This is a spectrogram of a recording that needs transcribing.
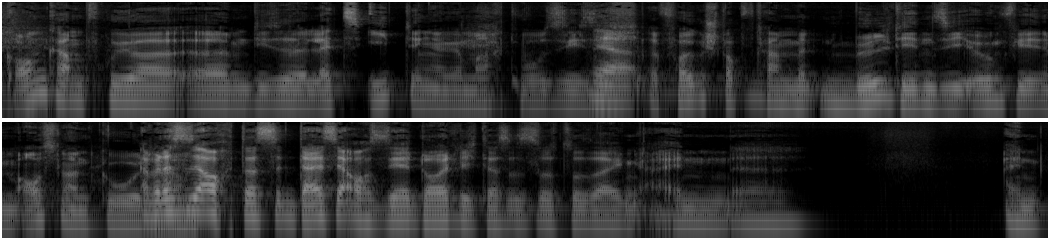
Gronk haben früher ähm, diese Let's Eat-Dinger gemacht, wo sie sich ja. vollgestopft haben mit Müll, den sie irgendwie im Ausland geholt haben. Aber das ist ja auch, das, da ist ja auch sehr deutlich, dass es sozusagen ein, äh, ein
